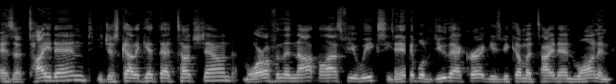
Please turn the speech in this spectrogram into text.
As a tight end, you just got to get that touchdown more often than not in the last few weeks. He's able to do that, Craig. He's become a tight end one. And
